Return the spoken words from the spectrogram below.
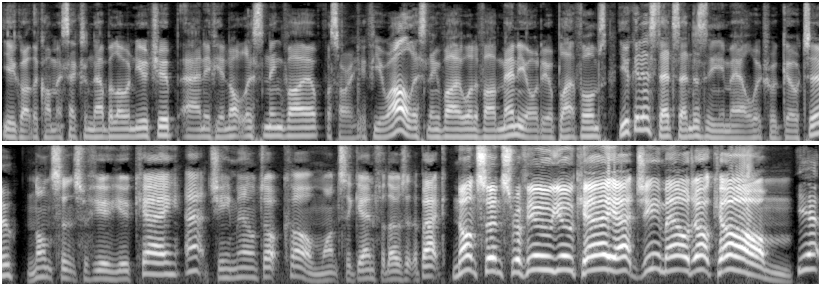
you got the comment section down below on YouTube. And if you're not listening via, well, sorry, if you are listening via one of our many audio platforms, you can instead send us an email, which would go to nonsensereviewuk at gmail.com. Once again, for those at the back, nonsensereviewuk at gmail.com. Yeah,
